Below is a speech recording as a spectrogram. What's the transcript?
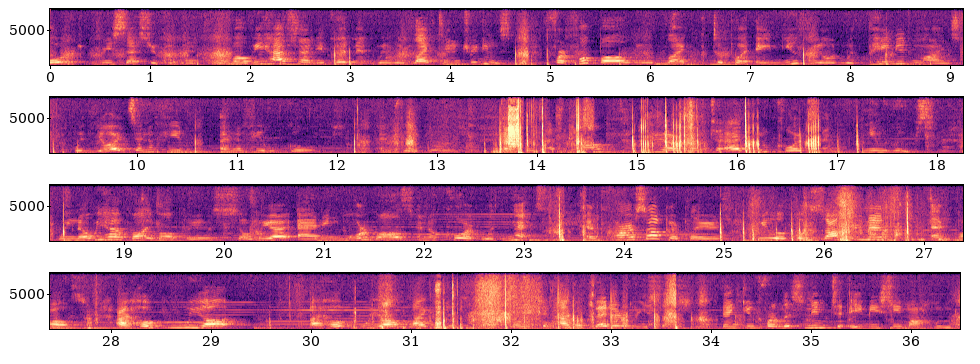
old recess equipment. Well, we have some equipment we would like to introduce. For football, we would like to put a new field with painted lines, with yards and a field and a field goals and field goals. And for basketball, we are going to add new courts and new hoops. We know we have volleyball players, so we are adding more balls and a court with nets. And for our soccer players, we will put soccer nets and balls. I hope we all I hope we all like this so we can have a better recess. Thank you for listening to ABC Mahmoud.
